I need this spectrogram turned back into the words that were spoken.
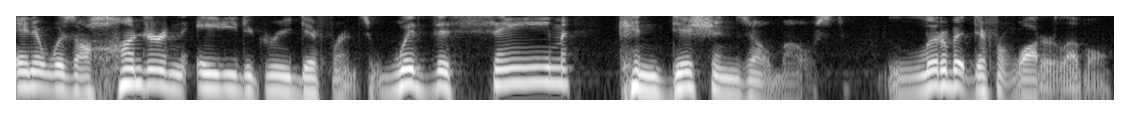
and it was a 180 degree difference with the same conditions almost. A little bit different water level.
